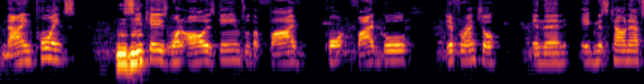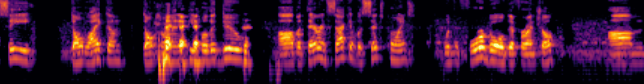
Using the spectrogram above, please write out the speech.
nine points. Mhm. CK's won all his games with a five point five goal differential, and then Ignistown FC don't like them. Don't know many people that do, uh, but they're in second with six points with a four goal differential. Um,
